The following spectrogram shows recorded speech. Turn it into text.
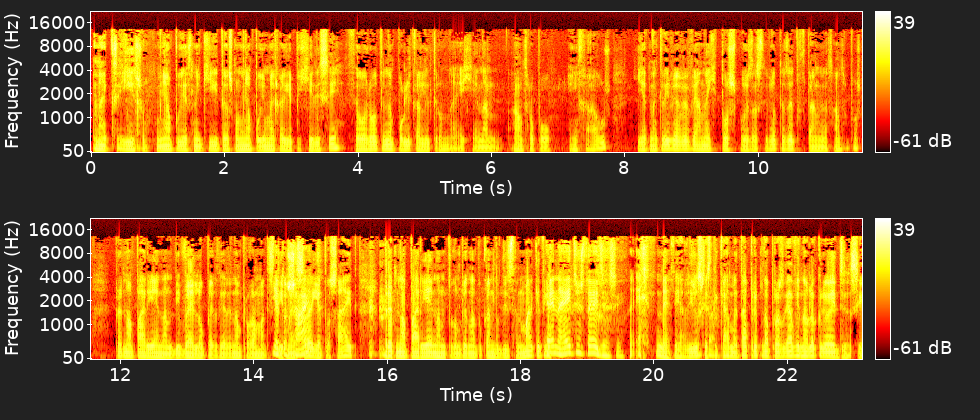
Να εξηγήσω. Μια που η εθνική ή τέλος πάντων μια που η μεγάλη επιχείρηση, θεωρώ ότι είναι πολύ καλύτερο να έχει έναν άνθρωπο in-house. Και για την ακρίβεια, βέβαια, αν έχει τόσε πολλές δραστηριότητες, δεν του φτάνει ένας άνθρωπος. Πρέπει να πάρει έναν developer, δηλαδή έναν προγραμματιστή Για το μέσα site. για το site. Πρέπει να πάρει έναν τον οποίο να του κάνει το digital marketing. Ένα agent στο agency. Ε, ναι, δηλαδή ουσιαστικά μετά πρέπει να προσγάβει ένα ολόκληρο agency.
